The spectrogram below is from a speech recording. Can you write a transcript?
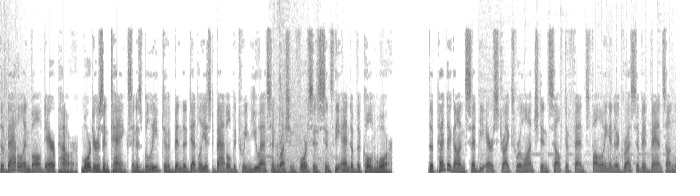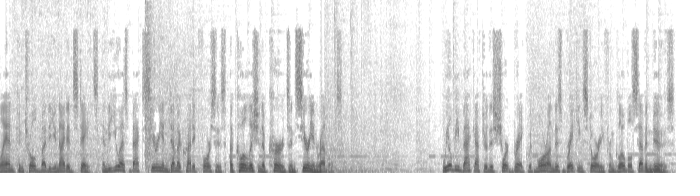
The battle involved air power, mortars and tanks and is believed to have been the deadliest battle between U.S. and Russian forces since the end of the Cold War. The Pentagon said the airstrikes were launched in self-defense following an aggressive advance on land controlled by the United States and the U.S.-backed Syrian Democratic Forces, a coalition of Kurds and Syrian rebels. We'll be back after this short break with more on this breaking story from Global 7 News.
